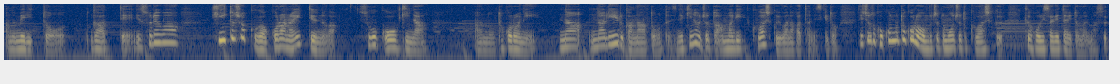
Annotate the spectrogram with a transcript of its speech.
あのメリットがあってでそれはヒートショックが起こらないっていうのがすごく大きなあのところにななり得るかなと思ったんですね昨日ちょっとあんまり詳しく言わなかったんですけどでちょっとここのところをちょっともうちょっと詳しく今日掘り下げたいと思います。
